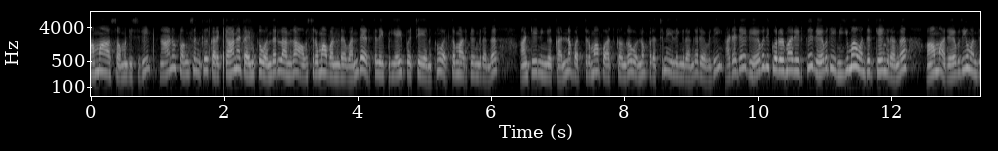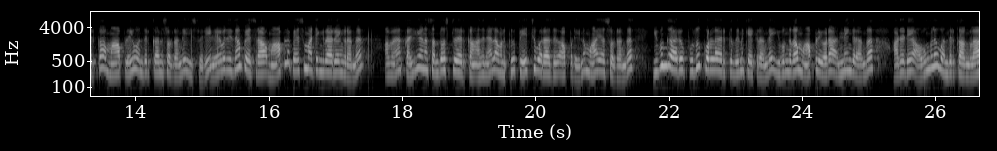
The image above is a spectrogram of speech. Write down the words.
ஆமாம் சமண்டீஸ்வரி நானும் ஃபங்க்ஷனுக்கு கரெக்டான டைமுக்கு வந்துடலான்னு தான் அவசரமாக வந்தேன் வந்த இடத்துல இப்படி ஆகி போச்சே எனக்கும் வருத்தமாக இருக்குங்கிறாங்க. ஆண்டி நீங்கள் கண்ணை பத்திரமா பார்த்துக்கோங்க ஒன்றும் பிரச்சனை இல்லைங்கிறாங்க ரேவதி. அடடே ரேவதி குரல் மாதிரி இருக்கு. ரேவதி நீயுமா வந்திருக்கேங்கிறாங்க. ஆமாம் ரேவதியும் வந்திருக்கா மாப்பிளையும் வந்திருக்கான்னு சொல்கிறாங்க ஈஸ்வரி. ரேவதி தான் பேசுகிறா மாப்பிள்ளை பேச மாட்டேங்கிறாரேங்கிறாங்க. அவன் கல்யாண சந்தோஷத்தில் இருக்கான். அதனால் அவனுக்கு பேச்சு வராது அப்படின்னு மாயா சொல்கிறாங்க இவங்க யாரும் புது குரலாக இருக்குதுன்னு கேட்குறாங்க இவங்க தான் மாப்பிள்ளையோட அண்ணிங்கிறாங்க. அடடே அவங்களும் வந்திருக்காங்களா?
